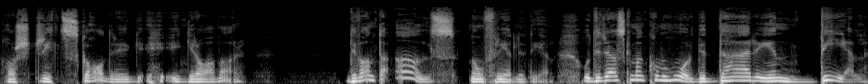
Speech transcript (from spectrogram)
har stridsskador i, i, gravar. Det var inte alls någon fredlig del. Och det där ska man komma ihåg, det där är en del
